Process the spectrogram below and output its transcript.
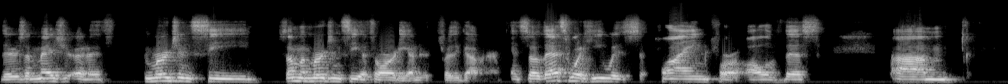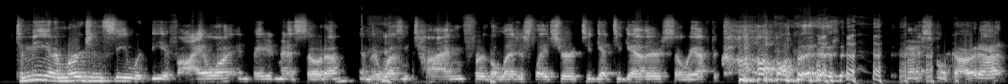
There's a measure, an emergency, some emergency authority under for the governor, and so that's what he was applying for all of this. Um, to me, an emergency would be if Iowa invaded Minnesota and there wasn't time for the legislature to get together, so we have to call the National Guard out.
